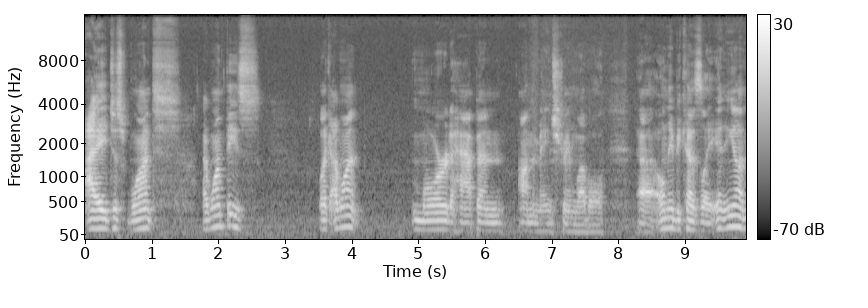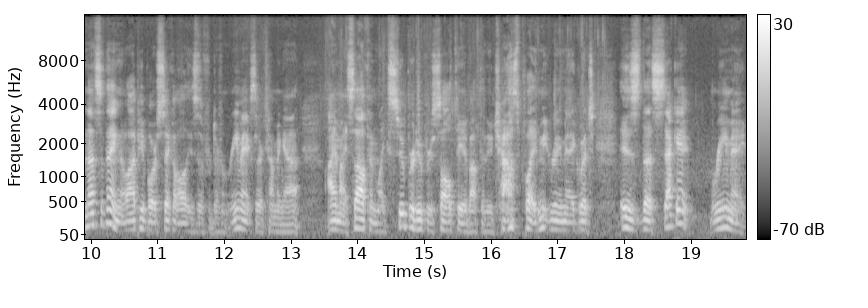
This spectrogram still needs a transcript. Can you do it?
I just want I want these, like, I want more to happen on the mainstream level. Uh, only because, like, and, you know, and that's the thing. A lot of people are sick of all these different remakes that are coming out. I myself am like super duper salty about the new Child's Play remake, which is the second remake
